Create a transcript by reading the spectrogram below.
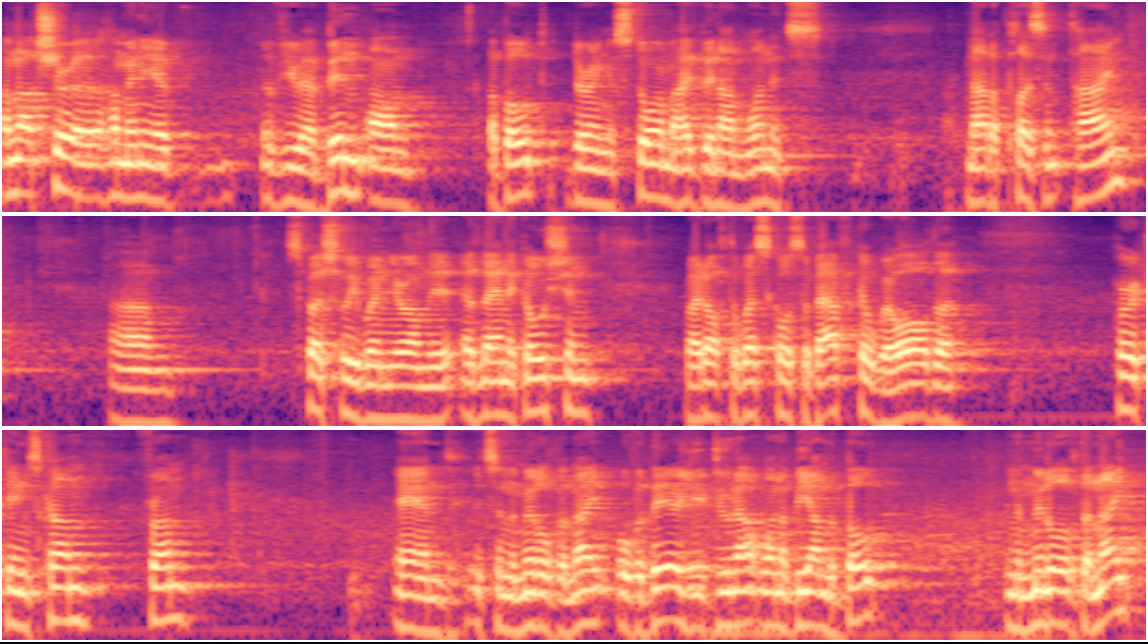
I'm not sure how many of, of you have been on a boat during a storm. I've been on one. It's not a pleasant time, um, especially when you're on the Atlantic Ocean, right off the west coast of Africa, where all the hurricanes come from and it's in the middle of the night. Over there, you do not want to be on the boat in the middle of the night.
